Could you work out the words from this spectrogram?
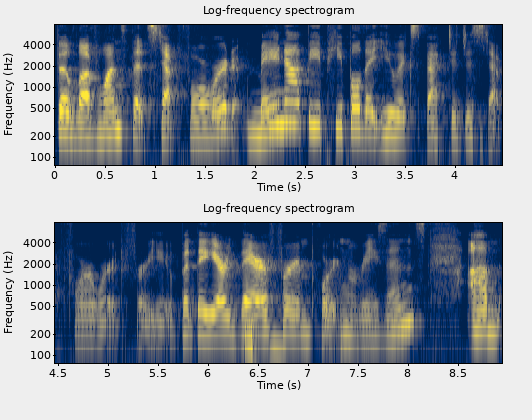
the loved ones that step forward may not be people that you expected to step forward for you, but they are there mm-hmm. for important reasons. Um,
